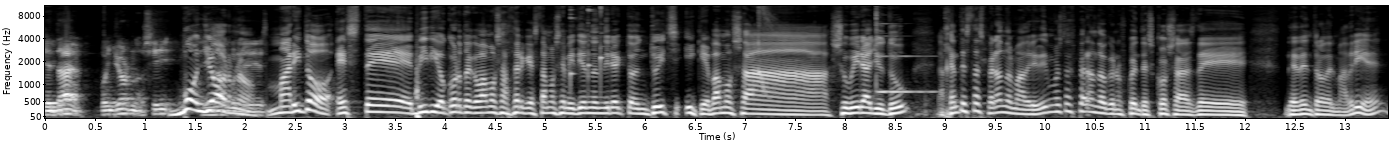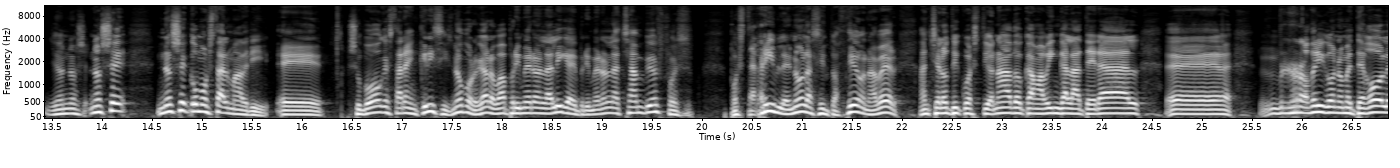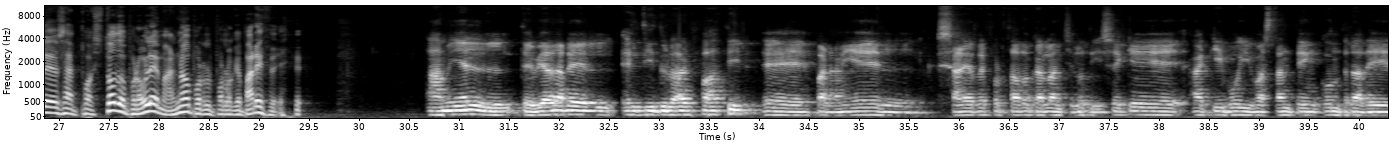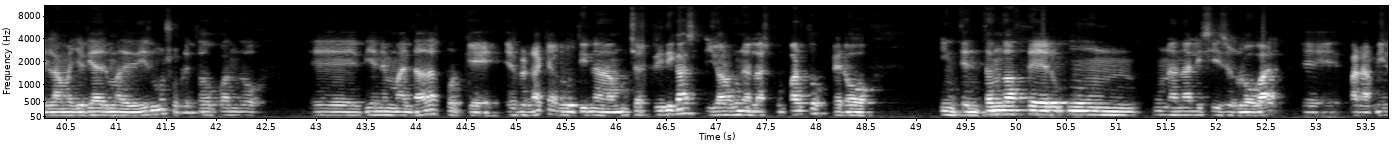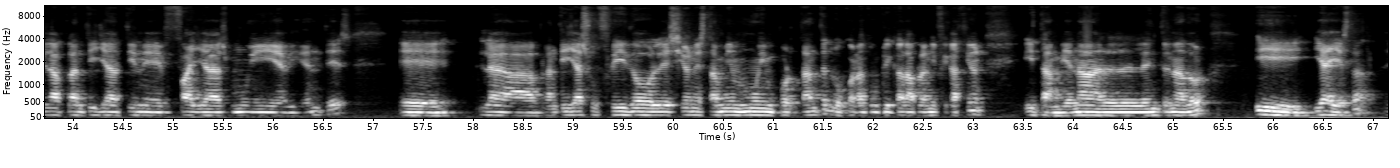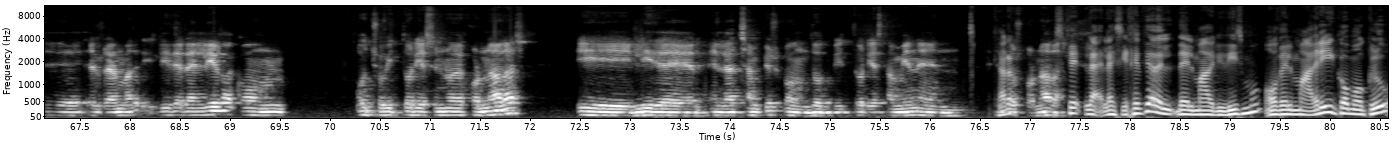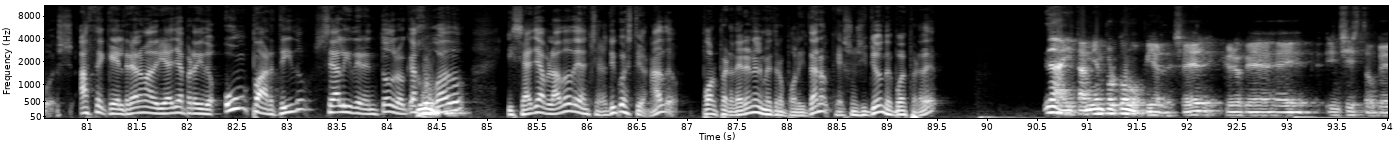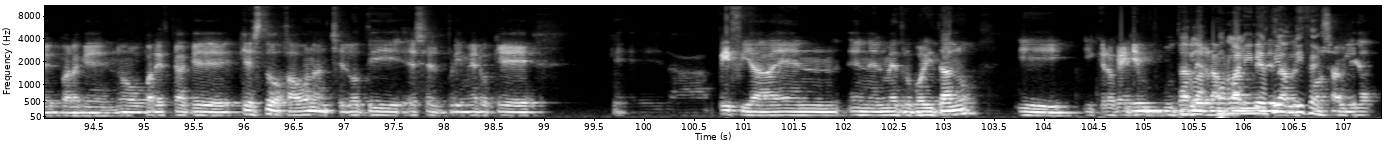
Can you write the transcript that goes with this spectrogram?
¿Qué tal? Buongiorno, sí. Buongiorno. Marito, este vídeo corto que vamos a hacer, que estamos emitiendo en directo en Twitch y que vamos a subir a YouTube, la gente está esperando el madridismo, está esperando que nos cuentes cosas de, dentro del Madrid, ¿eh? Yo no, sé, no sé cómo está el Madrid. Eh, supongo que estará en crisis, ¿no? Porque claro, va primero en la Liga y primero en la Champions, pues, pues terrible, ¿no? La situación. A ver, Ancelotti cuestionado, Camavinga lateral, eh, Rodrigo no mete goles, pues todo problemas, ¿no? Por, por lo que parece. A mí el, te voy a dar el, titular fácil. Eh, para mí el, sale reforzado Carlo Ancelotti. Sé que aquí voy bastante en contra de la mayoría del madridismo, sobre todo cuando eh, vienen mal dadas, porque es verdad que aglutina muchas críticas. Yo algunas las comparto, pero intentando hacer un, análisis global, eh, para mí la plantilla tiene fallas muy evidentes la plantilla ha sufrido lesiones también muy importantes, lo cual ha complicado la planificación y también al entrenador. Y, ahí está, eh, el Real Madrid, líder en liga con ocho victorias en nueve jornadas y líder en la Champions con dos victorias también en, dos jornadas. Es que la, exigencia del, del, madridismo o del Madrid como club hace que el Real Madrid haya perdido un partido, sea líder en todo lo que ha jugado y se haya hablado de Ancelotti cuestionado por perder en el Metropolitano, que es un sitio donde puedes perder. y también por cómo pierdes, ¿eh? creo que, eh, insisto, que para que no parezca que, esto, Jabón Ancelotti es el primero que, la pifia en, el Metropolitano y, creo que hay que imputarle gran parte de la responsabilidad.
